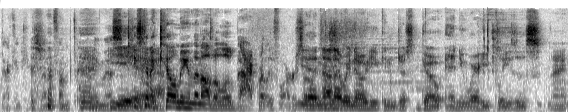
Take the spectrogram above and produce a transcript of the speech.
back in here. Then if I'm opening this, yeah. he's gonna kill me, and then I'll have to load back really far. So. Yeah, now that we know he can just go anywhere he pleases. Right.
